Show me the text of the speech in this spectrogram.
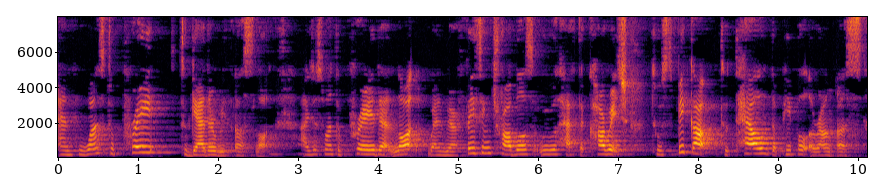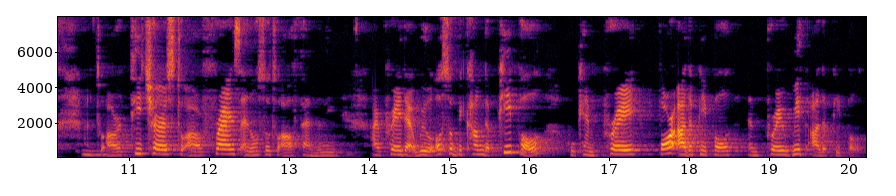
and who wants to pray together with us, Lord. I just want to pray that, Lord, when we are facing troubles, we will have the courage to speak up, to tell the people around us, uh, to mm-hmm. our teachers, to our friends, and also to our family. I pray that we will also become the people who can pray for other people and pray with other people.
